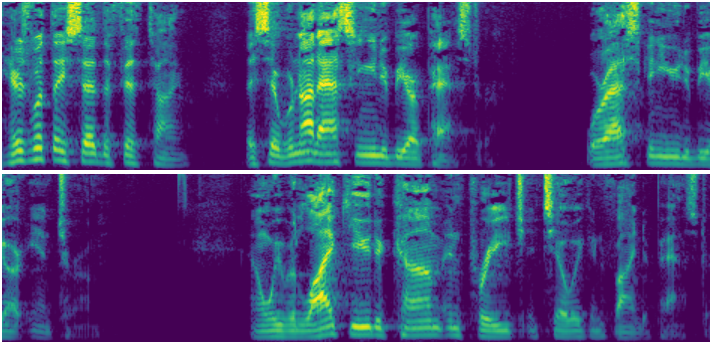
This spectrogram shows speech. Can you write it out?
Here's what they said the fifth time they said, We're not asking you to be our pastor, we're asking you to be our interim. And we would like you to come and preach until we can find a pastor.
